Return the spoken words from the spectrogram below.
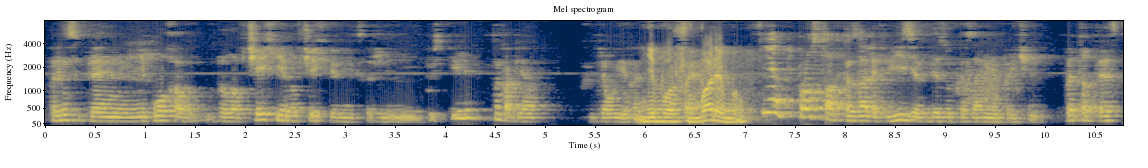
В принципе, неплохо было в Чехии, но в Чехию меня, к сожалению, не пустили. Ну, как я хотел уехать. Не Бош в баре был? Нет, просто отказали в визе без указания причин. Бета-тест.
